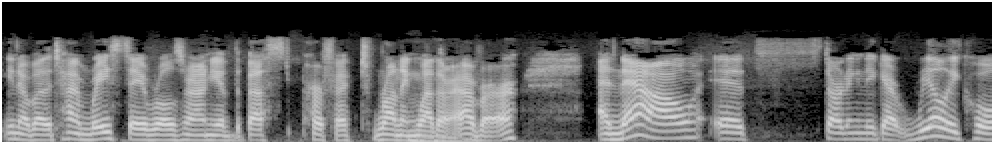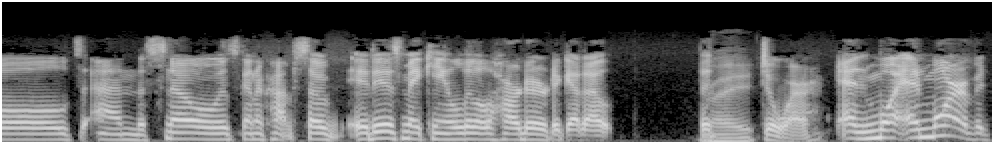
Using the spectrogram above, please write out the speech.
you know by the time race day rolls around, you have the best perfect running weather Mm-hmm. ever. And now it's starting to get really cold, and the snow is going to come. So it is making it a little harder to get out the Right. door, and more and more of a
